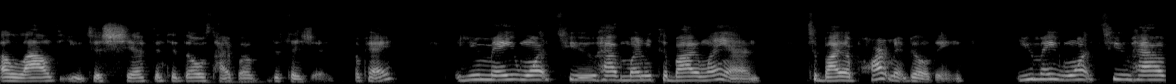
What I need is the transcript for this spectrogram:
allows you to shift into those type of decisions. Okay. You may want to have money to buy land, to buy apartment buildings. You may want to have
